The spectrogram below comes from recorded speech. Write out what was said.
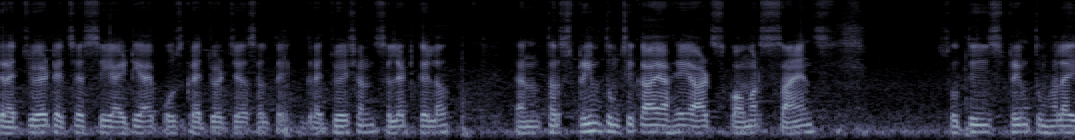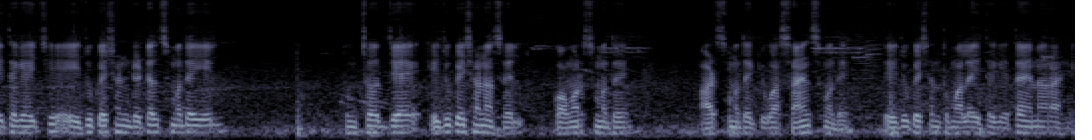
graduate H S C I T I post graduate जे असेल ते ग्रॅज्युएशन सिलेक्ट केलं. त्यानंतर स्ट्रीम तुमची काय आहे? आर्ट्स कॉमर्स सायन्स सो ती स्ट्रीम तुम्हाला इथे घ्यायची एज्युकेशन डिटेल्समध्ये येईल. तुमचं जे एज्युकेशन असेल कॉमर्समध्ये आर्ट्समध्ये किंवा सायन्समध्ये ते एज्युकेशन तुम्हाला इथे घेता येणार आहे.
